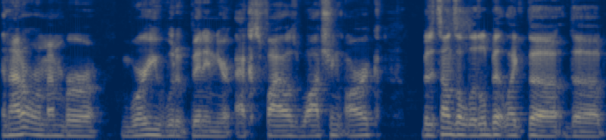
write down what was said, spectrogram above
and I don't remember where you would have been in your X Files watching arc, but it sounds a little bit like the the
